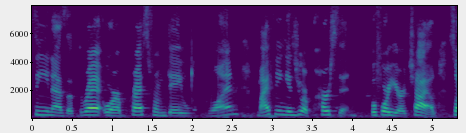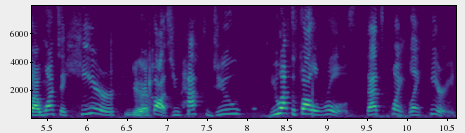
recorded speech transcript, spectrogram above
seen as a threat or oppressed from day one. My thing is you're a person before you're a child. So I want to hear yeah. your thoughts. You have to do you have to follow rules. That's point blank period.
